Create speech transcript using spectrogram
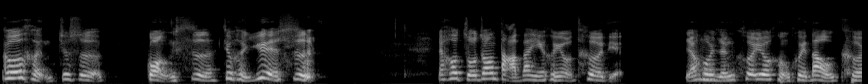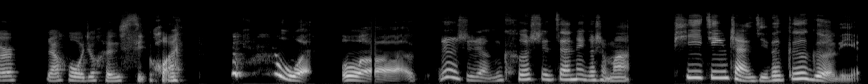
歌很就是广式，就很粤式，然后着装打扮也很有特点。然后人科又很会唠嗑，然后我就很喜欢。我我认识人科是在那个什么《披荆斩棘的哥哥》里。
